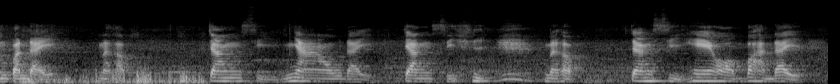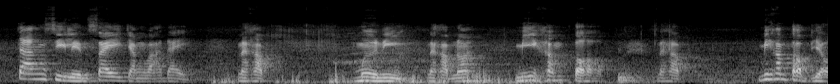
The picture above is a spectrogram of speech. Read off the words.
นปันใดนะครับ จังสียาวใด จังสีนะครับ จังสีแห่ออมบ้านได้จังสีเหรียญไส้จังหวะได้นะครับมือนี้นะครับเนาะมีคำตอบนะครับ มีคำตอบเดียว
